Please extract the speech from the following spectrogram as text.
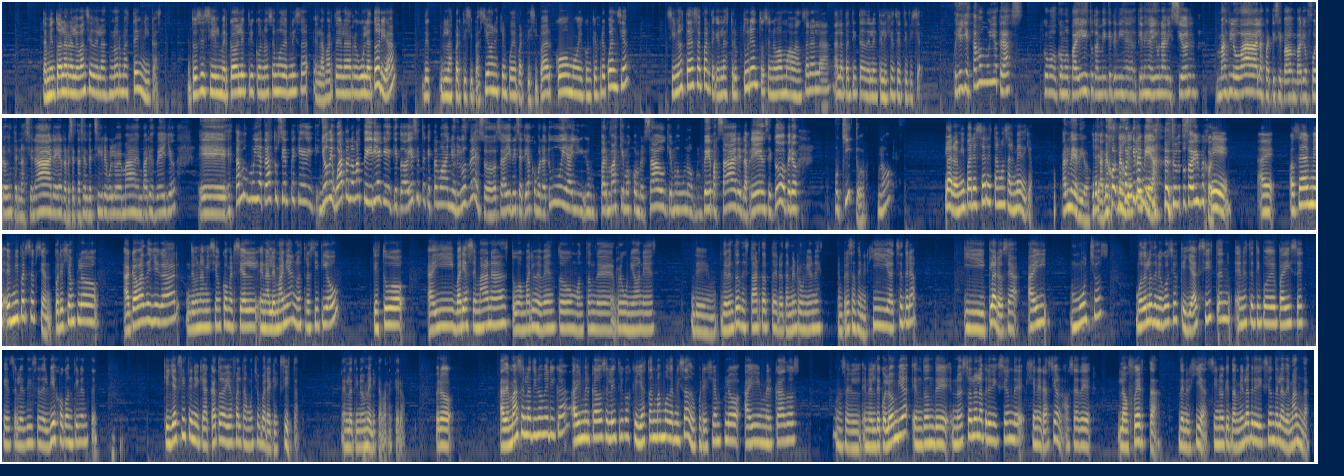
también toda la relevancia de las normas técnicas. Entonces, si el mercado eléctrico no se moderniza en la parte de la regulatoria, de las participaciones, quién puede participar, cómo y con qué frecuencia, si no está esa parte que es la estructura, entonces no vamos a avanzar a la, a la patita de la inteligencia artificial. Oye, y estamos muy atrás como, como país, tú también que tienes, tienes ahí una visión más global, has participado en varios foros internacionales, en representación de Chile por lo demás, en varios de ellos. Eh, estamos muy atrás, tú sientes que, yo de guata nomás te diría que, que, todavía siento que estamos años luz de eso, o sea, hay iniciativas como la tuya y un par más que hemos conversado, que hemos, uno ve pasar en la prensa y todo, pero poquito, ¿no? Claro, a mi parecer estamos al medio. Al medio, ya, mejor, mejor que la mía, tú, tú, sabes mejor. Sí, o sea, es mi, percepción. Por ejemplo, acaba de llegar de una misión comercial en Alemania nuestro CTO, que estuvo ahí varias semanas, estuvo en varios eventos, un montón de reuniones, de, de eventos de startup, pero también reuniones, empresas de energía, etcétera. Y claro, o sea, hay muchos modelos de negocios que ya existen en este tipo de países que se les dice del viejo continente, que ya existen y que acá todavía falta mucho para que existan. En Latinoamérica me refiero. Pero además en Latinoamérica hay mercados eléctricos que ya están más modernizados. Por ejemplo, hay mercados en el de Colombia en donde no es solo la predicción de generación, o sea, de la oferta de energía, sino que también la predicción de la demanda,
